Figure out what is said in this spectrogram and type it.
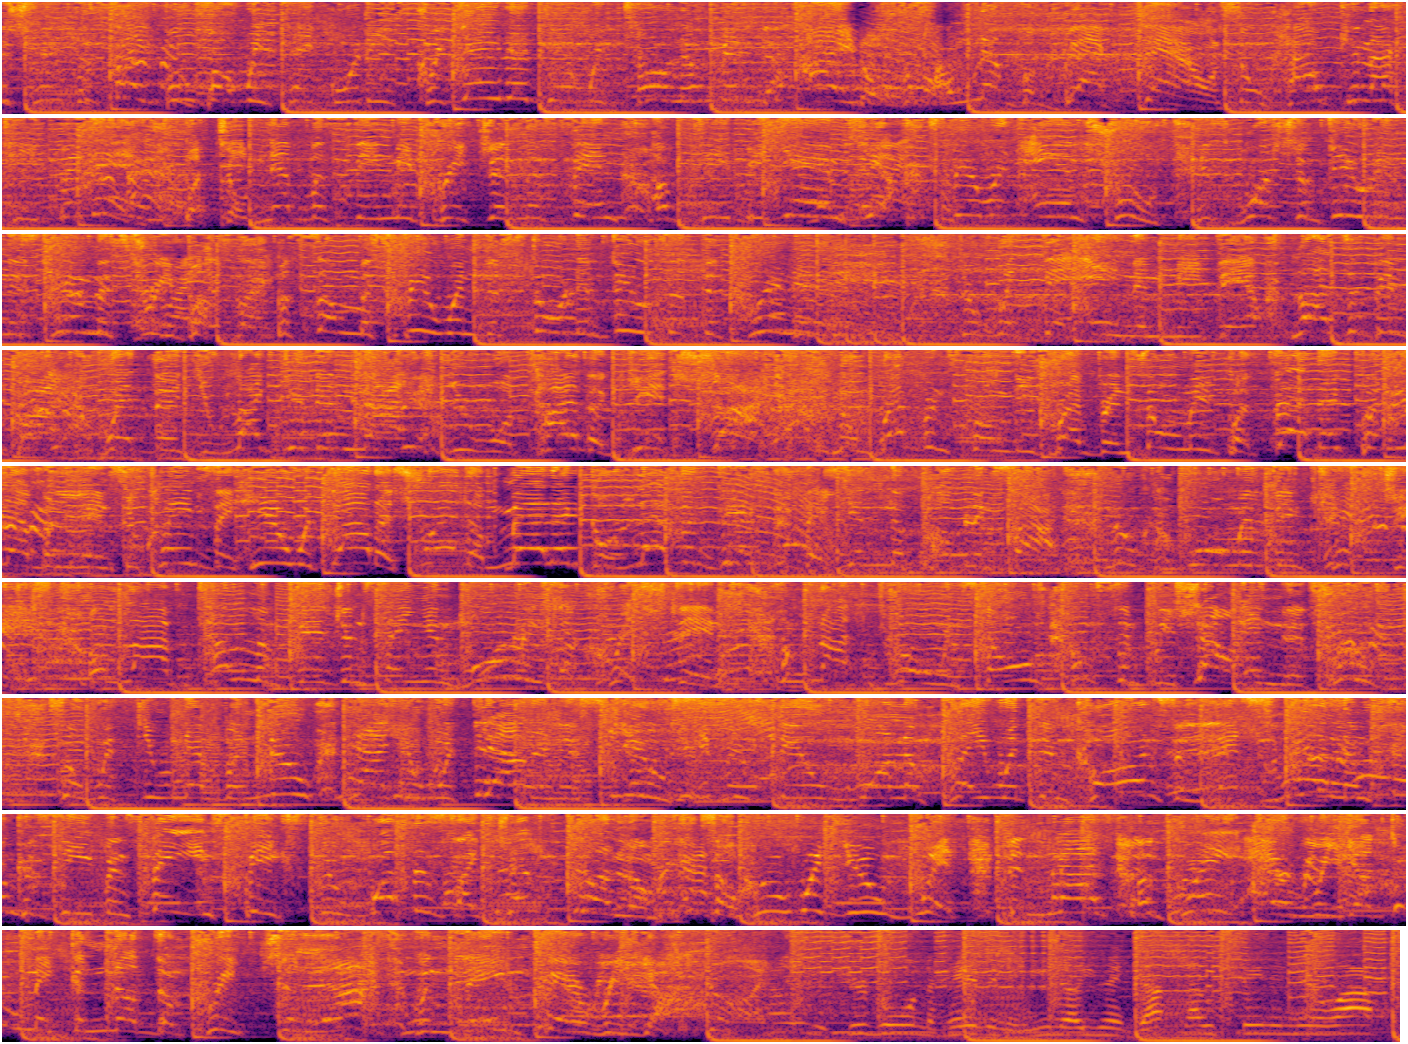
to furnish his disciples. But we take what he's created and we turn him into idols. I'll never back down, so how can I keep it in? But you'll never see me preaching the sin of TBM. Yeah, spirit and truth is worship viewed in this chemistry. But, but some are spewing distorted views of the Trinity. They're with the enemy there. Lies have been bought. Whether you like it or not, you will either get shot. No reverence from these reverends, only pathetic benevolence. Who claims to heal without you ain't got no in your life.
